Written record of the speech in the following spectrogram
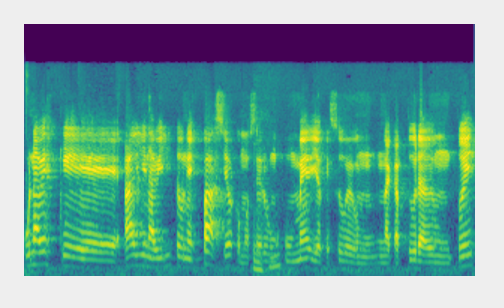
una vez que alguien habilita un espacio, como ser un, medio que sube una captura de un tweet,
